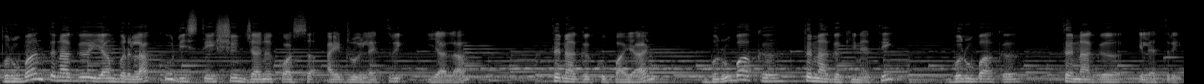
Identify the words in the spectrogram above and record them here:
Perubahan tenaga yang berlaku di stesen jana kuasa hidroelektrik ialah tenaga kupayaan berubah ke tenaga kinetik, berubah ke tenaga elektrik.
